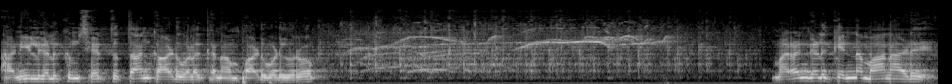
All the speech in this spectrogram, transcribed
அணில்களுக்கும் சேர்த்துத்தான் காடு வளர்க்க நாம் பாடுபடுகிறோம். மரங்களுக்கு என்ன மாநாடு?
